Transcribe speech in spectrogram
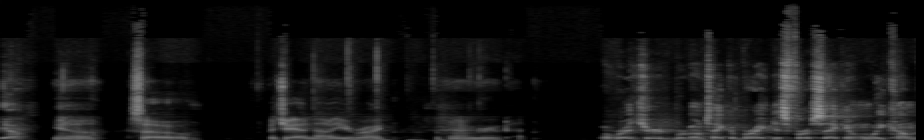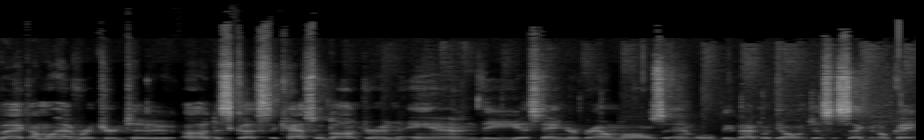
Yeah. You know. So, but yeah, no, you're right. I agree with that. Well, Richard, we're going to take a break just for a second. When we come back, I'm going to have Richard to uh, discuss the Castle Doctrine and the uh, Stand Your Ground laws, and we'll be back with y'all in just a second, okay?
